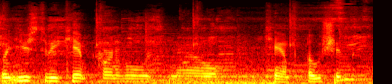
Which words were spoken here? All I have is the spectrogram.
What used to be Camp Carnival is now Camp Ocean.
